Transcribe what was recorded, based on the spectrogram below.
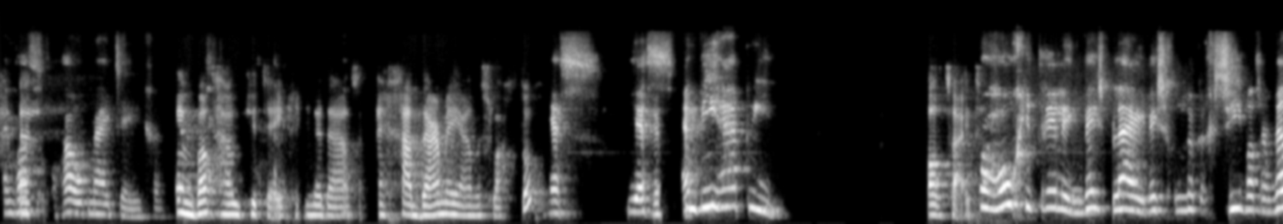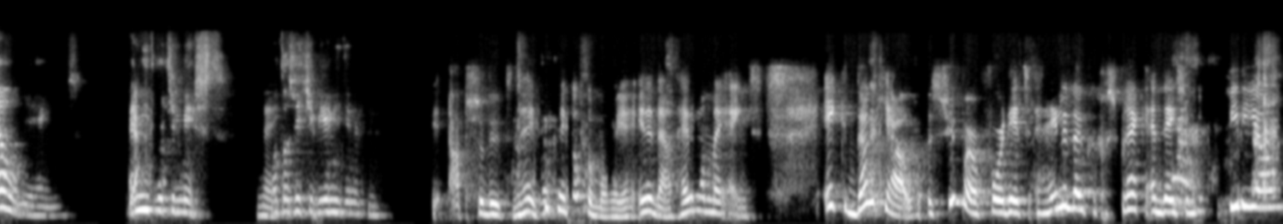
En wat houdt mij tegen? En wat houdt je tegen, inderdaad. En ga daarmee aan de slag, toch? Yes, yes. En be happy. Altijd. Verhoog je trilling, wees blij, wees gelukkig. Zie wat er wel om je heen is. En niet wat je mist. Nee. Want dan zit je weer niet in het nu. absoluut. Nee, dat vind ik ook een mooie. Inderdaad, helemaal mee eens. Ik dank jou super voor dit hele leuke gesprek en deze video.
